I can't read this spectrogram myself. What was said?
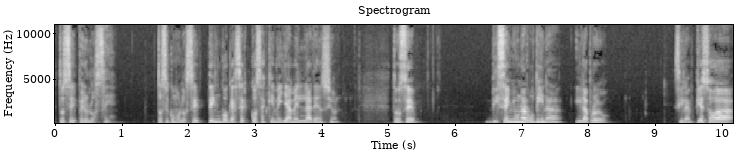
Entonces, pero lo sé. Entonces, como lo sé, tengo que hacer cosas que me llamen la atención. Entonces, diseño una rutina y la pruebo. Si la empiezo a.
